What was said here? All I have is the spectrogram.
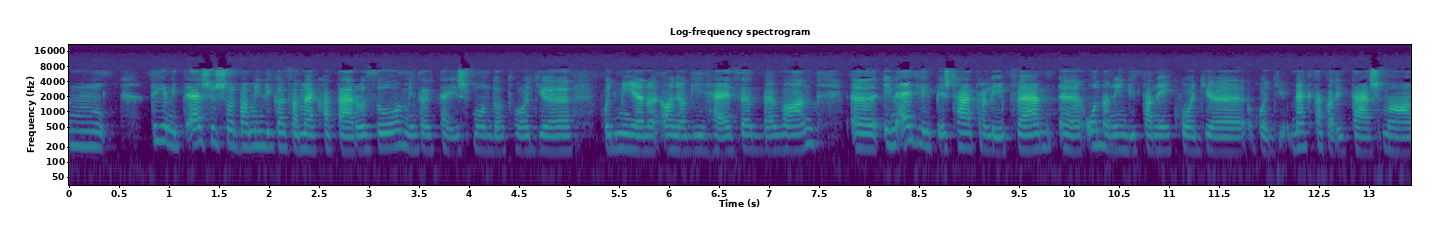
Mm, igen, itt elsősorban mindig az a meghatározó, mint ahogy te is mondod, hogy, hogy milyen anyagi helyzetben van. Én egy lépést hátralépve onnan indítanék, hogy, hogy megtakarítás ma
